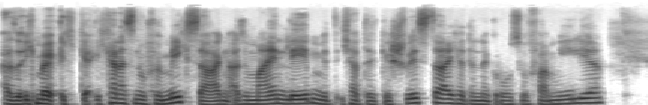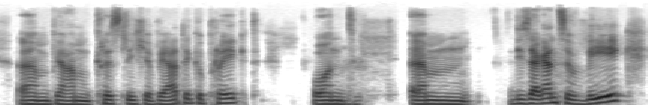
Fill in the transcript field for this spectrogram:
also ich, ich, ich kann das nur für mich sagen, also mein Leben mit, ich hatte Geschwister, ich hatte eine große Familie, ähm, wir haben christliche Werte geprägt und mhm. ähm, dieser ganze Weg,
